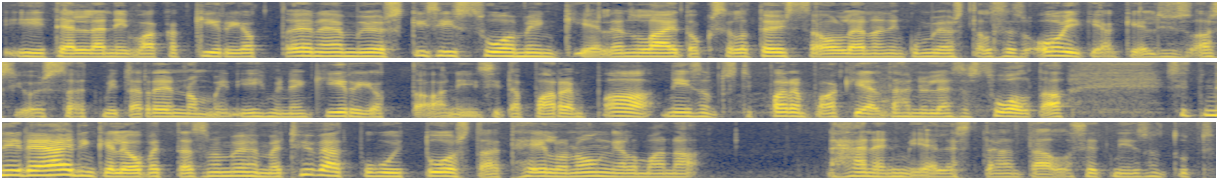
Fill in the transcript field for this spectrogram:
itselläni vaikka kirjoittajana ja myöskin siis suomen kielen laitoksella töissä olleena niin kuin myös tällaisissa oikeakielisyysasioissa, että mitä rennommin ihminen kirjoittaa, niin sitä parempaa, niin sanotusti parempaa kieltä hän yleensä suoltaa. Sitten niiden äidinkielen opettaja sanoi myöhemmin, että hyvä, että puhuit tuosta, että heillä on ongelmana hänen mielestään tällaiset niin sanotut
